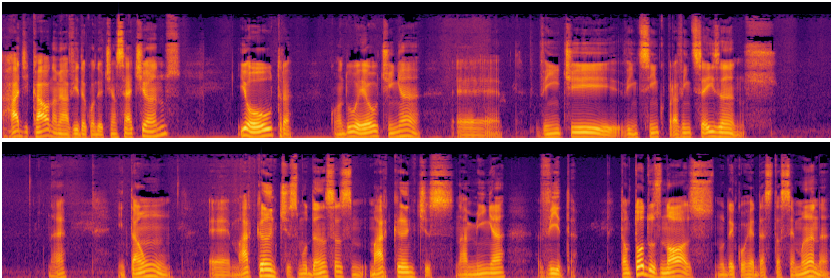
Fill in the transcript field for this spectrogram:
radical na minha vida quando eu tinha sete anos e outra quando eu tinha é, 20, 25 para 26 anos. Né? Então, é, marcantes, mudanças marcantes na minha vida. Então, todos nós, no decorrer desta semana,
